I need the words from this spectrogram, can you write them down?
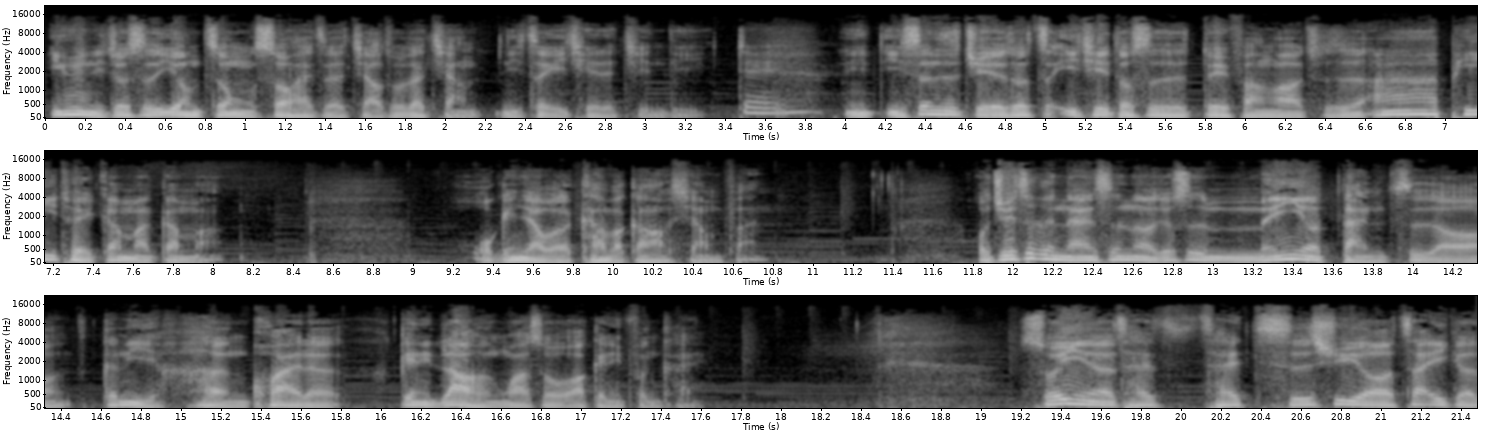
因为你就是用这种受害者的角度在讲你这一切的经历。对，你你甚至觉得说这一切都是对方哦，就是啊劈腿干嘛干嘛。我跟你讲，我的看法刚好相反。我觉得这个男生呢，就是没有胆子哦，跟你很快的跟你唠狠话，说我要跟你分开。所以呢，才才持续哦，在一个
